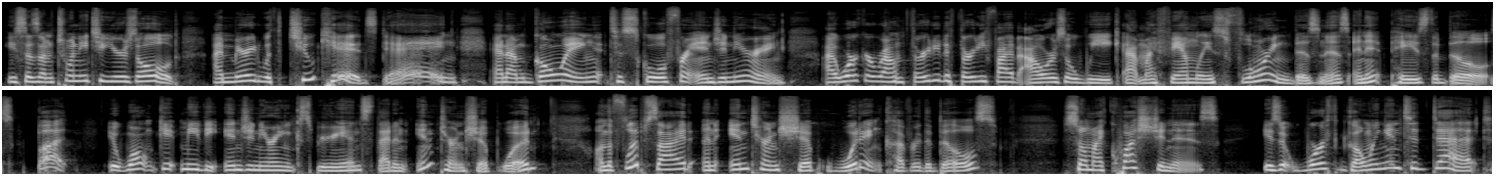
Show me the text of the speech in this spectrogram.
He says, I'm 22 years old. I'm married with two kids. Dang. And I'm going to school for engineering. I work around 30 to 35 hours a week at my family's flooring business, and it pays the bills. But it won't get me the engineering experience that an internship would. On the flip side, an internship wouldn't cover the bills. So my question is, is it worth going into debt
